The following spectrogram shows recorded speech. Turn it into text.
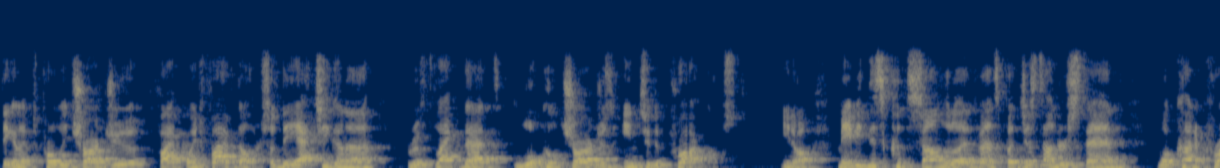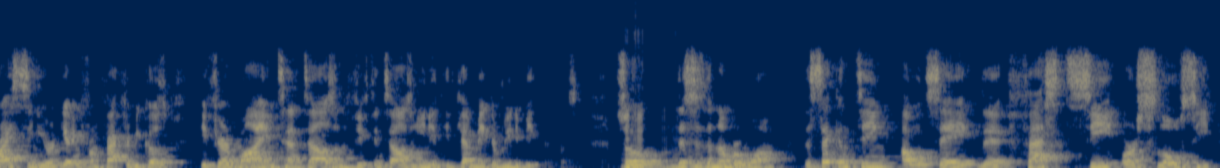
they're to probably charge you five point five dollars. So they actually to reflect that local charges into the product cost. You know, maybe this could sound a little advanced, but just to understand what kind of pricing you're getting from factory because if you're buying 10,000, 15,000 units, it can make a really big difference. So mm-hmm, mm-hmm. this is the number one. The second thing I would say the fast sea or slow sea.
